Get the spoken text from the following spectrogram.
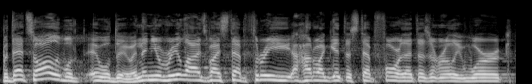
But that's all it will, it will do. And then you'll realize by step three, how do I get to step four? That doesn't really work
